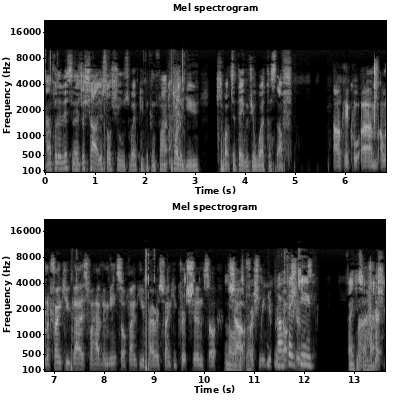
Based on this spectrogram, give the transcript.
And for the listeners, just shout out your socials where people can find, follow you, keep up to date with your work and stuff. Okay, cool. Um, I want to thank you guys for having me. So thank you, Paris. Thank you, Christian. So No shout worries, out bro. Fresh Media No, Productions. thank you. Thank you so much.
